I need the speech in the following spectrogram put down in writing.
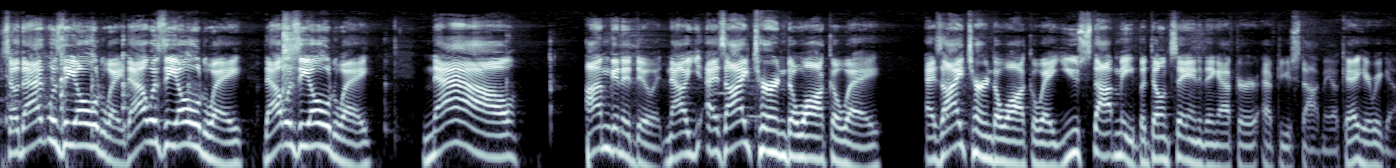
so that was the old way. That was the old way. That was the old way. Now I'm going to do it. Now, as I turn to walk away, as I turn to walk away, you stop me, but don't say anything after after you stop me, okay? Here we go.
